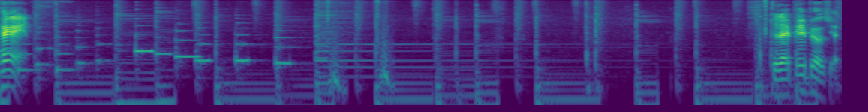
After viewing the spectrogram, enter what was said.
Okay. Did I pay bills yet?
